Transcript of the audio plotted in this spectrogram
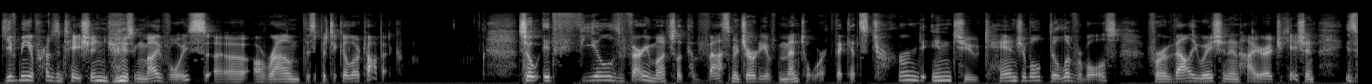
give me a presentation using my voice uh, around this particular topic. So it feels very much like the vast majority of mental work that gets turned into tangible deliverables for evaluation in higher education is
